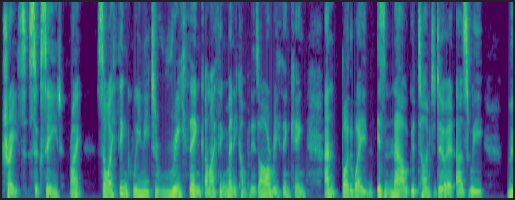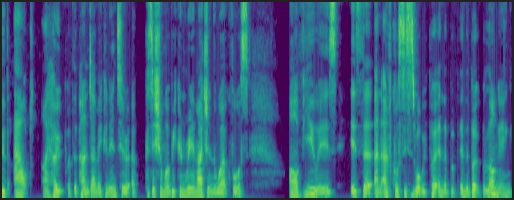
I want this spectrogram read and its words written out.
traits succeed, right? So I think we need to rethink, and I think many companies are rethinking. And by the way, isn't now a good time to do it as we move out, I hope, of the pandemic and into a position where we can reimagine the workforce? Our view is is that, and of course, this is what we put in the in the book "Belonging,"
